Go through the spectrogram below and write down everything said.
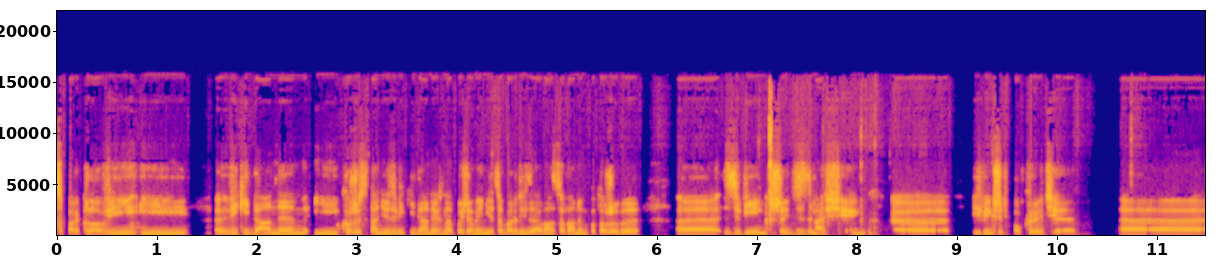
Sparklowi i wikidanym i korzystanie z wikidanych na poziomie nieco bardziej zaawansowanym po to, żeby e, zwiększyć zasięg e, i zwiększyć pokrycie e,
